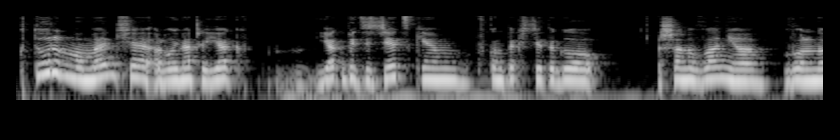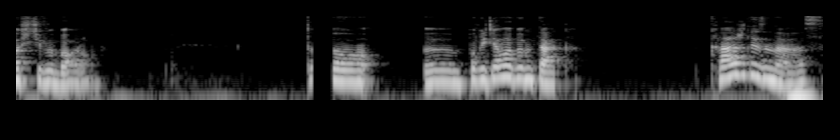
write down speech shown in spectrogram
którym momencie, albo inaczej, jak, jak być z dzieckiem w kontekście tego szanowania wolności wyboru? To, to yy, powiedziałabym tak. Każdy z nas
